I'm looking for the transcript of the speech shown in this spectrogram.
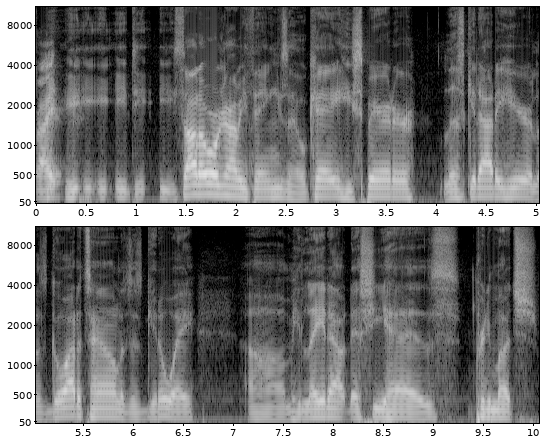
Right? he he, he, he, he saw the origami thing. He's like, okay, he spared her. Let's get out of here. Let's go out of town. Let's just get away. Um, he laid out that she has pretty much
